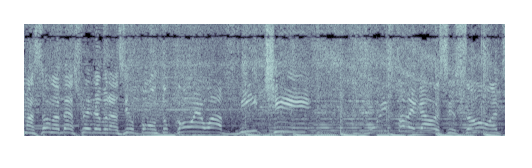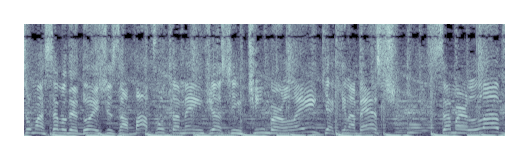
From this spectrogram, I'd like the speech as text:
programação da BestRadioBrasil.com é o Avicii. Muito legal esse som. Antes o Marcelo D2 Desabafo, também Justin Timberlake aqui na Best. Summer Love,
